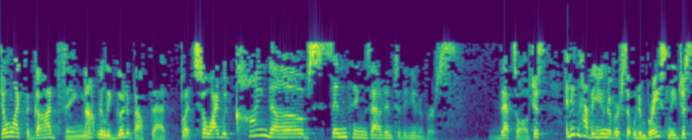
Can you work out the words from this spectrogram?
Don't like the God thing, not really good about that. But so I would kind of send things out into the universe. That's all. Just, I didn't have a universe that would embrace me, just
